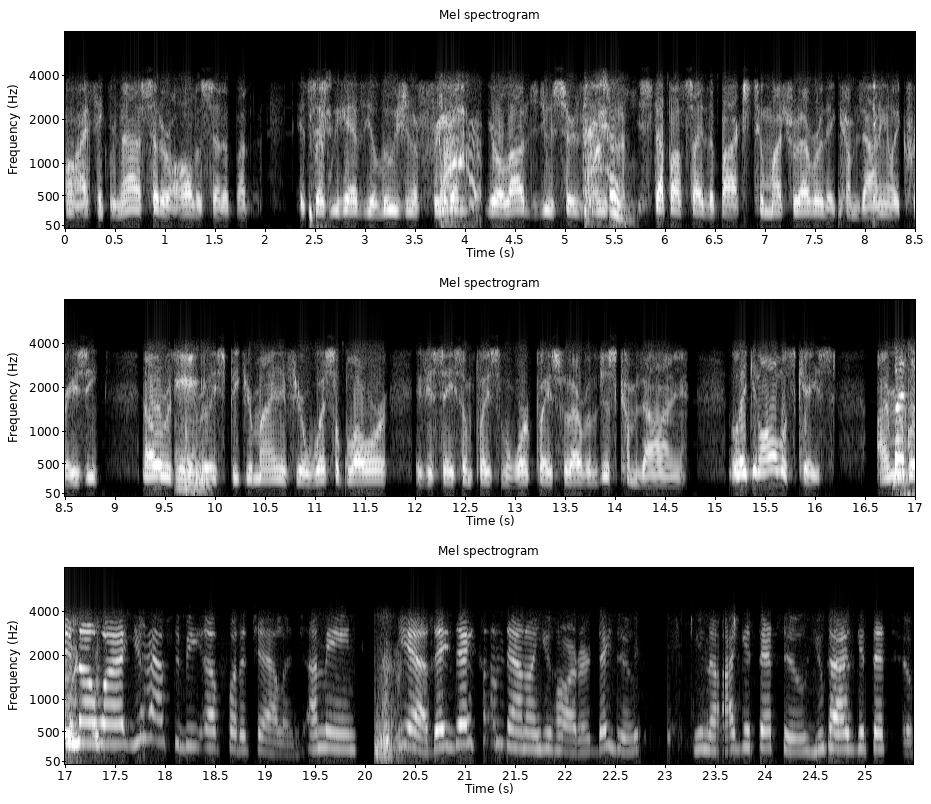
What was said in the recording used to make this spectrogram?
well, I think Renata said or Alda said it, but it's like we have the illusion of freedom. You're allowed to do certain things, but if you step outside the box too much, whatever, they come down on you like crazy. In other words, if you Mhm. really speak your mind, if you're a whistleblower, if you say someplace in the workplace, whatever, they'll just come down on you. Like in Alda's case. But you like, know what? You have to be up for the challenge. I mean, yeah, they they come down on you harder. They do. You know, I get that too. You guys get that too.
